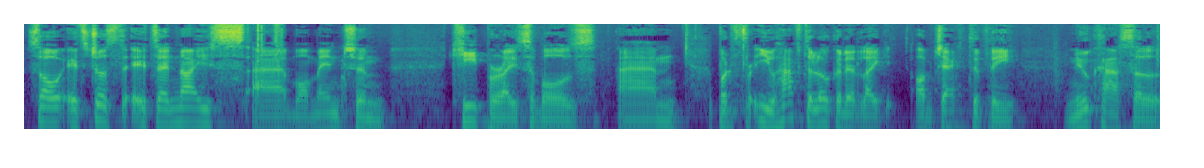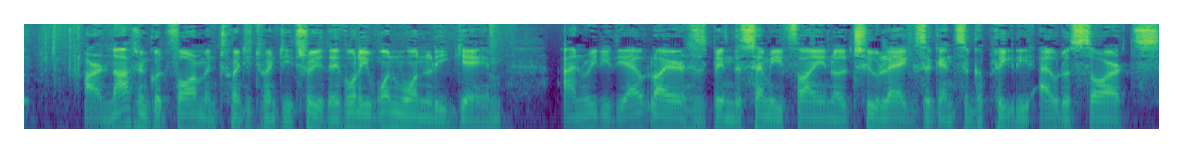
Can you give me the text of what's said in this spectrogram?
So it's just it's a nice uh, momentum keeper, I suppose. Um, but for, you have to look at it like objectively. Newcastle are not in good form in 2023. They've only won one league game. And really, the outlier has been the semi final two legs against a completely out of sorts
